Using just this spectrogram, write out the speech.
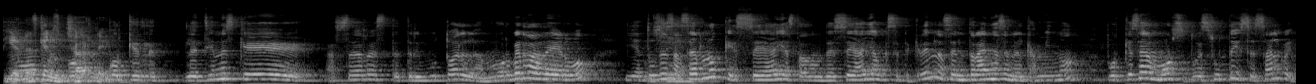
Tienes No, que pues, lucharle. Porque le, le tienes que hacer este tributo al amor verdadero y entonces Sí. hacer lo que sea y hasta donde sea y aunque se te creen las entrañas en el camino, porque ese amor resulte y se salve.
